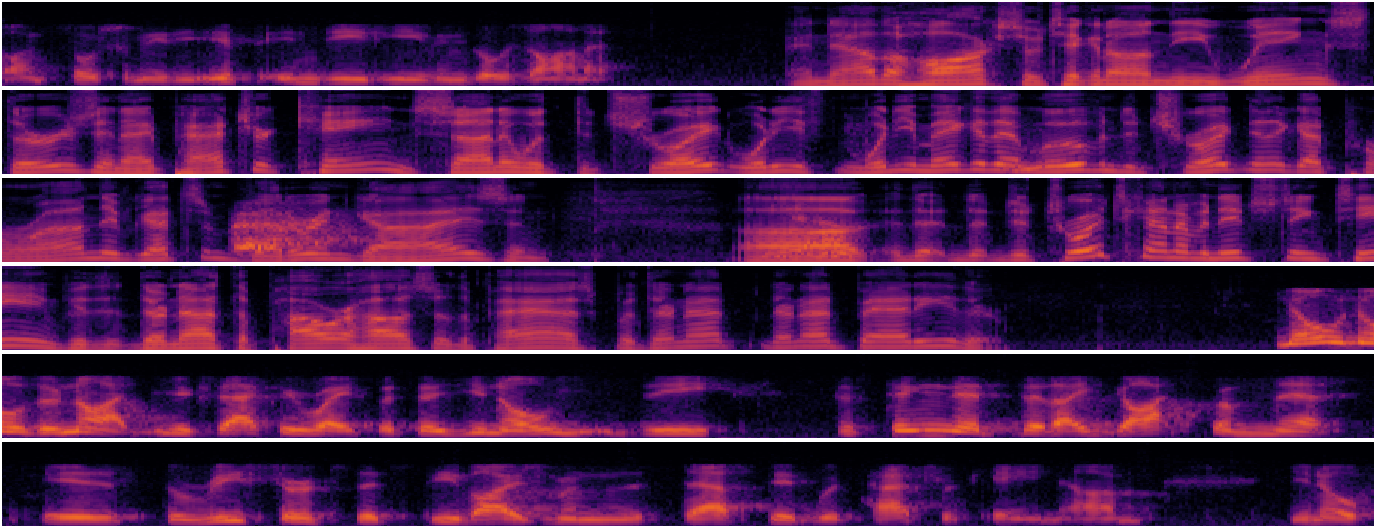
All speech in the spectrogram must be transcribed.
on social media, if indeed he even goes on it. And now the Hawks are taking on the Wings Thursday night. Patrick Kane signing with Detroit. What do you what do you make of that move in Detroit? Now they got Perron. They've got some veteran guys, and uh, yeah. the, the Detroit's kind of an interesting team because they're not the powerhouse of the past, but they're not they're not bad either. No, no, they're not. You're exactly right. But the, you know the the thing that that I got from this is the research that Steve Yzerman and the staff did with Patrick Kane. Um, you know,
